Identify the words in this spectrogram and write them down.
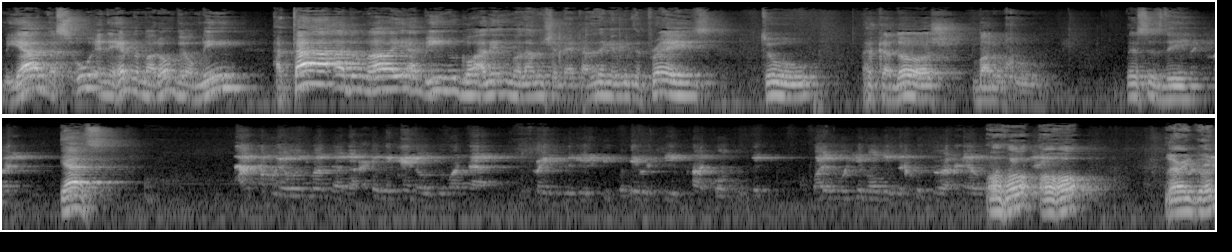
מיד נשאו עיניהם למרום ואומרים, אתה אדוני אבינו גואלנו מעולם משלך. And then they're going to give the praise to הקדוש ברוך הוא. This is the, yes. How come we always love that uh, Hillary Handel is the one that praises the Jewish people? Here we see Khan also did. Why don't we give all the zechut to Rachel? Oh, oh, very good,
